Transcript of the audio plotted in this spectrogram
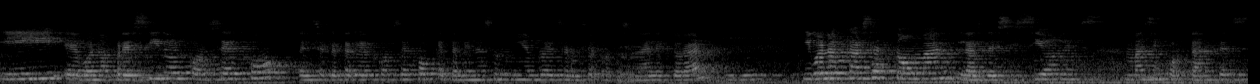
Y eh, bueno, presido el consejo, el secretario del consejo, que también es un miembro del Servicio Profesional Electoral. Y bueno, acá se toman las decisiones más importantes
